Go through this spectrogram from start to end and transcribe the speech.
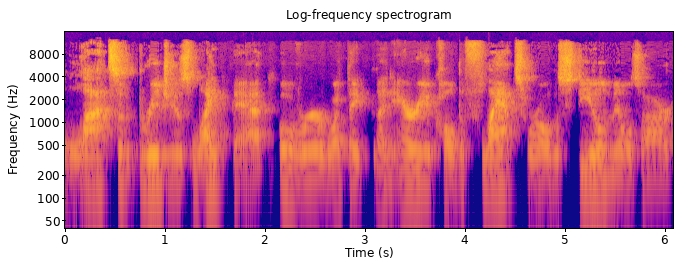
lots of bridges like that over what they an area called the Flats, where all the steel mills are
